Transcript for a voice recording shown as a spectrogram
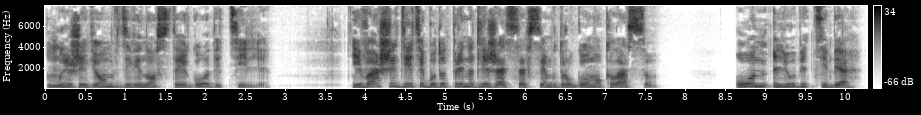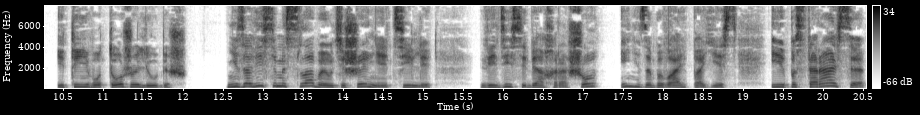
Мы живем в девяностые годы, Тилли, и ваши дети будут принадлежать совсем к другому классу. Он любит тебя, и ты его тоже любишь. Независимость — слабое утешение, Тилли. Веди себя хорошо и не забывай поесть. И постарайся...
